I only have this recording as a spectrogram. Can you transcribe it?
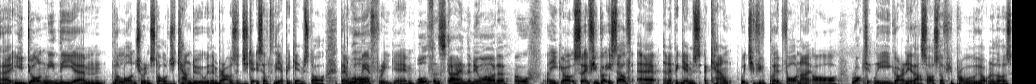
uh, you don't need the um, the launcher installed. You can do it within browser. Just get yourself to the Epic Games Store. There will be Oh. a free game. Wolfenstein: The New Order. Oh, there you go. So if you've got yourself uh, an Epic Games account, which if you've played Fortnite or Rocket League or any of that sort of stuff, you've probably got one of those.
